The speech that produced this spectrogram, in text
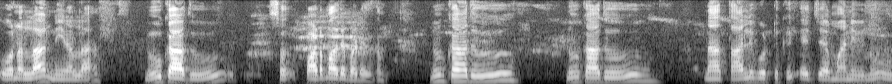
ఓనల్లా నేనల్లా. నువ్వు కాదు. సో పాట మాదిరే పాడేద్దాం. నువ్వు కాదు నువ్వు కాదు. నా తాలిబొట్టుకు యజమానివి నువ్వు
